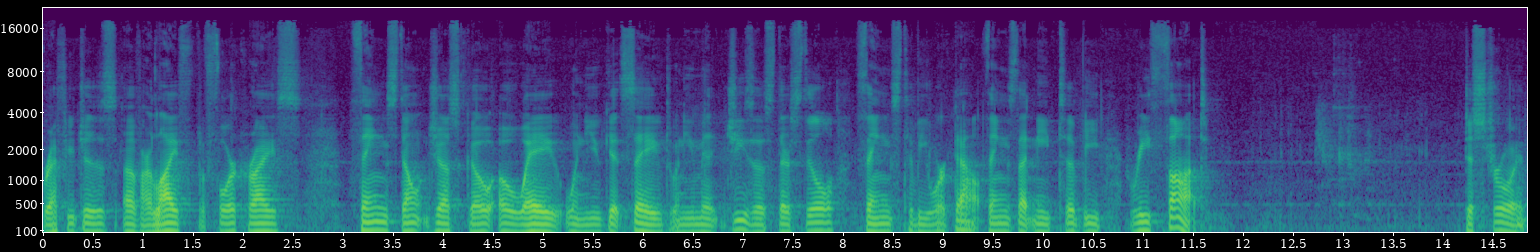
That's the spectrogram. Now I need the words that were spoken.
refuges of our life before Christ. Things don't just go away when you get saved, when you meet Jesus. There's still things to be worked out, things that need to be rethought destroyed.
